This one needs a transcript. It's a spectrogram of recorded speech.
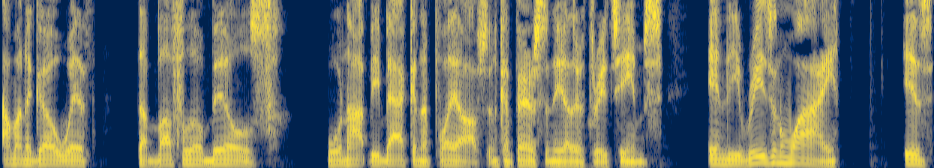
I'm going to go with the Buffalo Bills will not be back in the playoffs in comparison to the other three teams. And the reason why is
